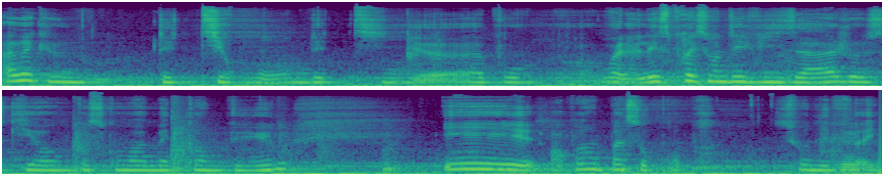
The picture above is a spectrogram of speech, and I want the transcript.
avec une- des petits ronds, des petits, euh, pour- voilà, l'expression des visages, ce qu'on va mettre comme bulle, et après on passe au propre sur des feuilles.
